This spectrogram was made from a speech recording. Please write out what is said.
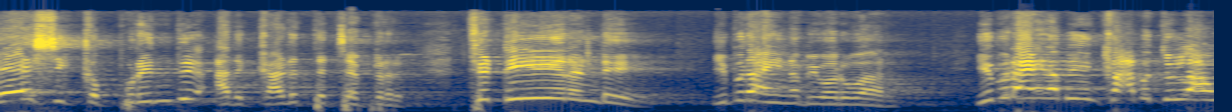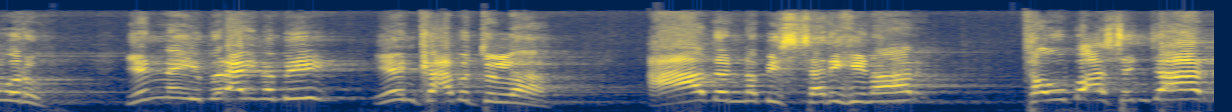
பேசிக்க புரிந்து அதுக்கு அடுத்த சாப்டர் திடீரென்று இப்ராஹிம் நபி வருவார். இப்ராஹிம் நபி காபத்துல்லா வரும். என்ன இப்ராஹிம் நபி? ஏன் காபத்துல்லா? ஆதன் நபி சருகினார் தௌபா செஞ்சார்.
